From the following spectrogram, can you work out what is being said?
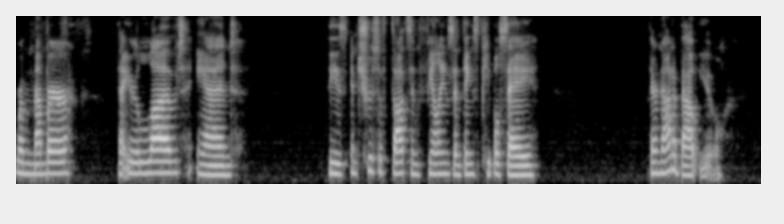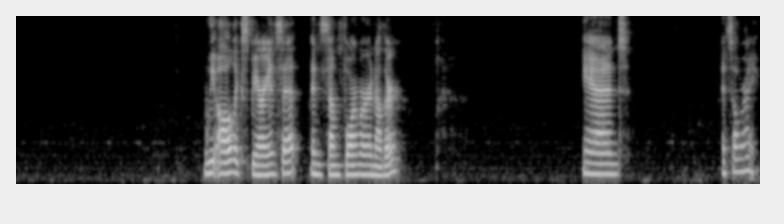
Remember that you're loved and these intrusive thoughts and feelings and things people say, they're not about you. We all experience it in some form or another. And it's all right.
